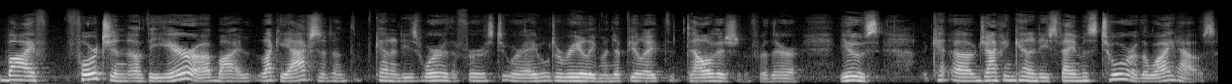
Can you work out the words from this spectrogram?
By fortune of the era, by lucky accident, the Kennedys were the first who were able to really manipulate the television for their use. Uh, Jacqueline Kennedy's famous tour of the White House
